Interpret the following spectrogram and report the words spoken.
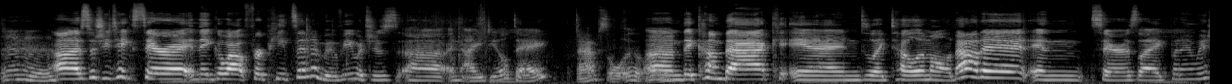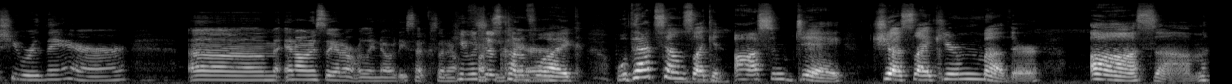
mm-hmm. Uh, so she takes Sarah and they go out for pizza and a movie, which is uh, an ideal day. Absolutely. Um, they come back and like tell him all about it, and Sarah's like, "But I wish you were there." Um, and honestly, I don't really know what he said because I don't. he was just kind care. of like, "Well, that sounds like an awesome day, just like your mother. Awesome."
